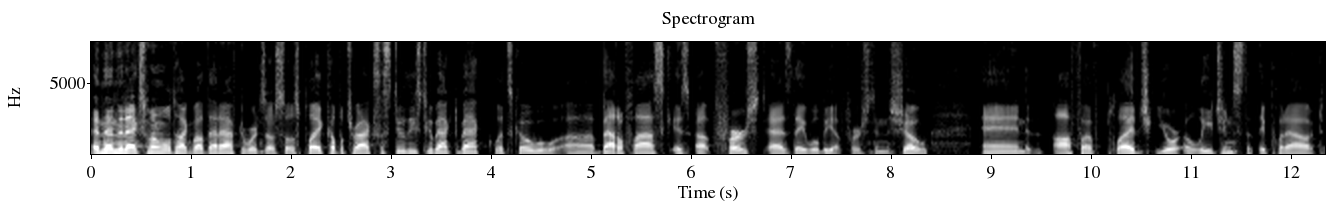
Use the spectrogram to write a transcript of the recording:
And then the next one, we'll talk about that afterwards, though. So let's play a couple tracks. Let's do these two back to back. Let's go. Uh, Battle Flask is up first, as they will be up first in the show. And off of Pledge Your Allegiance that they put out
